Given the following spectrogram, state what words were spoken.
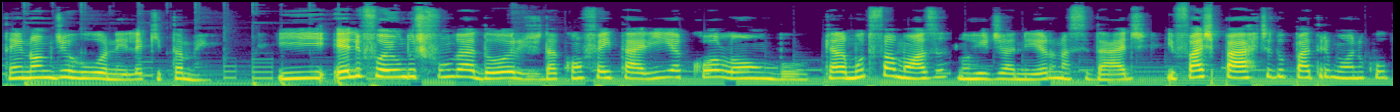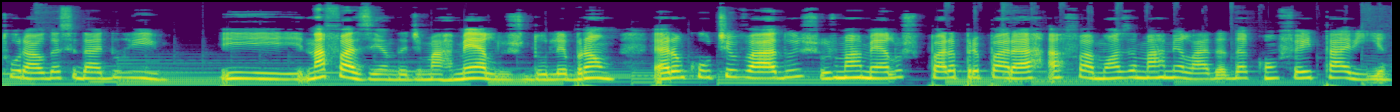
Tem nome de rua nele aqui também. E ele foi um dos fundadores da confeitaria Colombo, que era muito famosa no Rio de Janeiro, na cidade, e faz parte do patrimônio cultural da cidade do Rio. E na fazenda de marmelos do Lebrão eram cultivados os marmelos para preparar a famosa marmelada da confeitaria.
